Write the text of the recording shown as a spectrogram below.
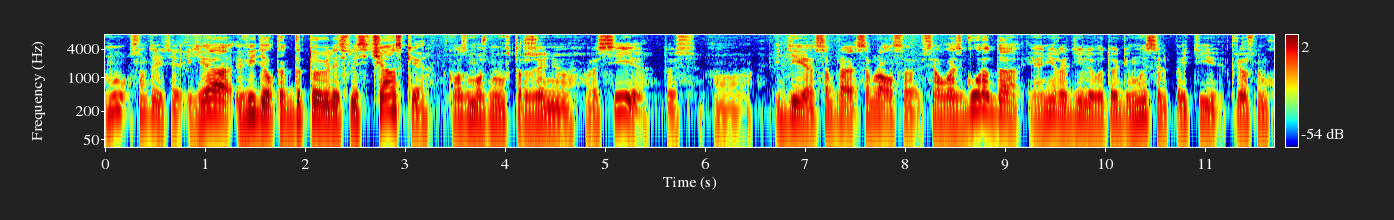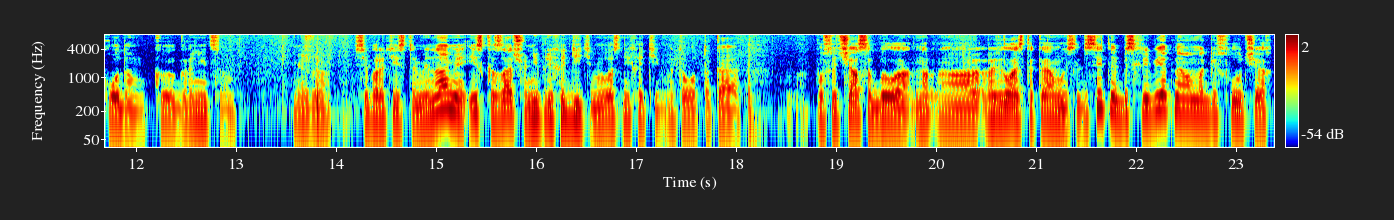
Ну, смотрите, я видел, как готовились в Лисичанске к возможному вторжению России. То есть э, идея собра- собрался вся власть города, и они родили в итоге мысль пойти крестным ходом к границам между сепаратистами и нами и сказать, что не приходите, мы вас не хотим. Это вот такая после часа было, а, родилась такая мысль. Действительно, бесхребетная во многих случаях.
